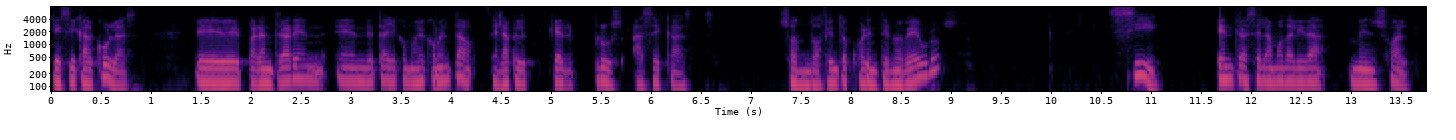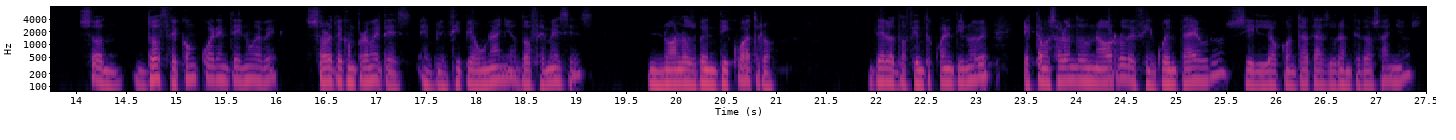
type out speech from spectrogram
que si calculas, eh, para entrar en, en, detalle, como os he comentado, el Apple Care Plus a secas son 249 euros. Si entras en la modalidad mensual, son 12,49 solo te comprometes en principio a un año, 12 meses, no a los 24 de los 249. Estamos hablando de un ahorro de 50 euros si lo contratas durante dos años.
